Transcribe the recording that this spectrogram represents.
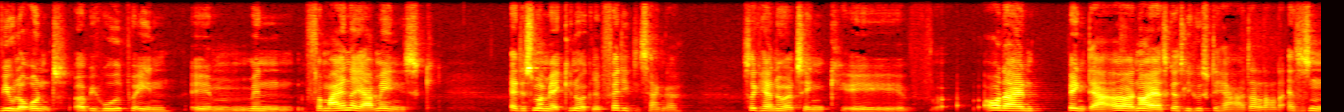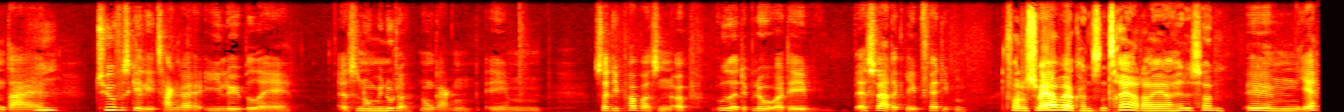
vivler rundt op i hovedet på en. Øhm, men for mig, når jeg er manisk, er det som om, jeg ikke kan nå at gribe fat i de tanker. Så kan jeg nå at tænke, øh, åh, der er en bænk der, og når jeg skal også lige huske det her. Altså sådan, der er mm. 20 forskellige tanker i løbet af altså nogle minutter nogle gange. Øhm, så de popper sådan op ud af det blå, og det er svært at gribe fat i dem. Får du svært ved at koncentrere dig og have det sådan? Øhm, ja,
